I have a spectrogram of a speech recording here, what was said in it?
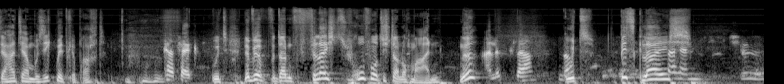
der hat ja Musik mitgebracht. Perfekt. Gut, na, wir, dann vielleicht rufen wir dich da nochmal an. Ne? Alles klar. Ne? Gut, bis gleich. Tschüss.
